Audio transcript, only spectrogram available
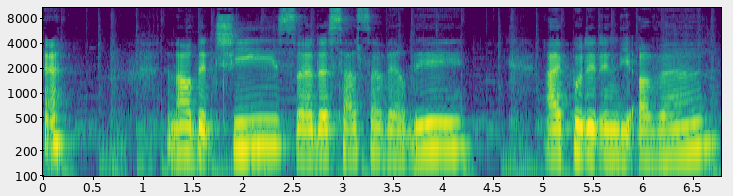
now the cheese, uh, the salsa verde, I put it in the oven.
